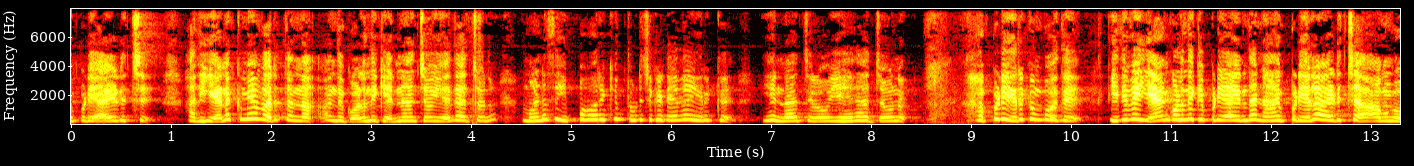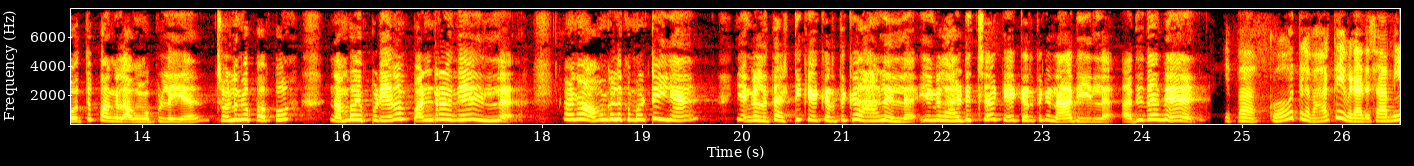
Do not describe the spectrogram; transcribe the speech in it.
இப்படி ஆயிடுச்சு. அது எனக்குமே வருத்தம் தான் அந்த குழந்தைக்கு என்னாச்சோ ஏதாச்சோன்னு மனசு இப்போ வரைக்கும் துடிச்சுக்கிட்டே தான் இருக்குது என்னாச்சோ ஏதாச்சோன்னு. அப்படி இருக்கும்போது இதுவே என் குழந்தைக்கு இப்படி ஆயிருந்தா நான் இப்படியெல்லாம் அடித்தா அவங்க ஒத்துப்பாங்களா அவங்க பிள்ளைய? சொல்லுங்க பார்ப்போம் நம்ம இப்படியெல்லாம் பண்ணுறதே இல்லை. ஆனால் அவங்களுக்கு மட்டும் ஏன்? எங்களை தட்டி கேட்கறதுக்கு ஆள் இல்லை. எங்களை அடித்தா கேட்கறதுக்கு நாதி இல்லை. அதுதானே? எப்பா கோவத்தில் வார்த்தையை விடாத சாமி.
